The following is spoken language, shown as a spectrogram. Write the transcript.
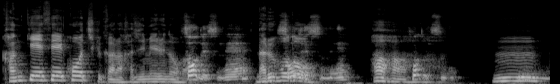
関係性構築から始めるのが。そうですね。なるほどそうですね。はあ、はあはあ、そうですね。う。。うん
